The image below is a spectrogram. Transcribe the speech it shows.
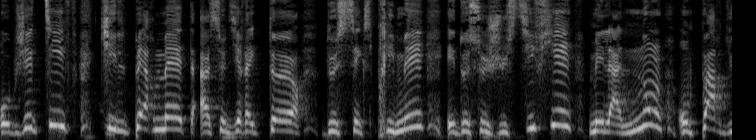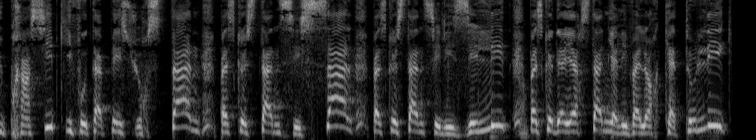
objectifs, qu'il permette à ce directeur de s'exprimer et de se justifier. Mais là, non, on part du principe qu'il faut taper sur Stan, parce que Stan, c'est sale, parce que Stan, c'est les élites, parce que derrière Stan, il y a les valeurs catholiques.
